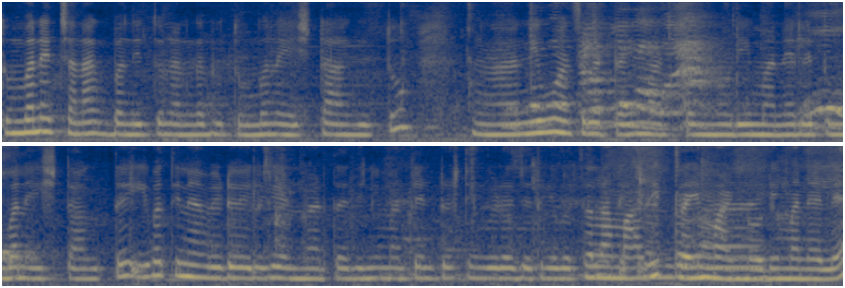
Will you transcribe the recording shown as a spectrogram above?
ತುಂಬಾ ಚೆನ್ನಾಗಿ ಬಂದಿತ್ತು. ನನಗದು ತುಂಬಾ ಇಷ್ಟ ಆಗಿತ್ತು. ನೀವು ಒಂದ್ಸಲ ಟ್ರೈ ಮಾಡ್ಕೊಂಡು ನೋಡಿ. ಮನೇಲೆ ತುಂಬಾ ಇಷ್ಟ ಆಗುತ್ತೆ. ಇವತ್ತಿನ ವಿಡಿಯೋ ಇಲ್ಲಿಗೆ ಎಂಡ್ ಮಾಡ್ತಾ ಇದ್ದೀನಿ. ಮತ್ತೆ ಇಂಟ್ರೆಸ್ಟಿಂಗ್ ವಿಡಿಯೋ ಜೊತೆಗೆ ಬರ್ತಲ್ಲ ಮಾಡಿ ಟ್ರೈ ಮಾಡಿ ನೋಡಿ ಮನೇಲೆ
